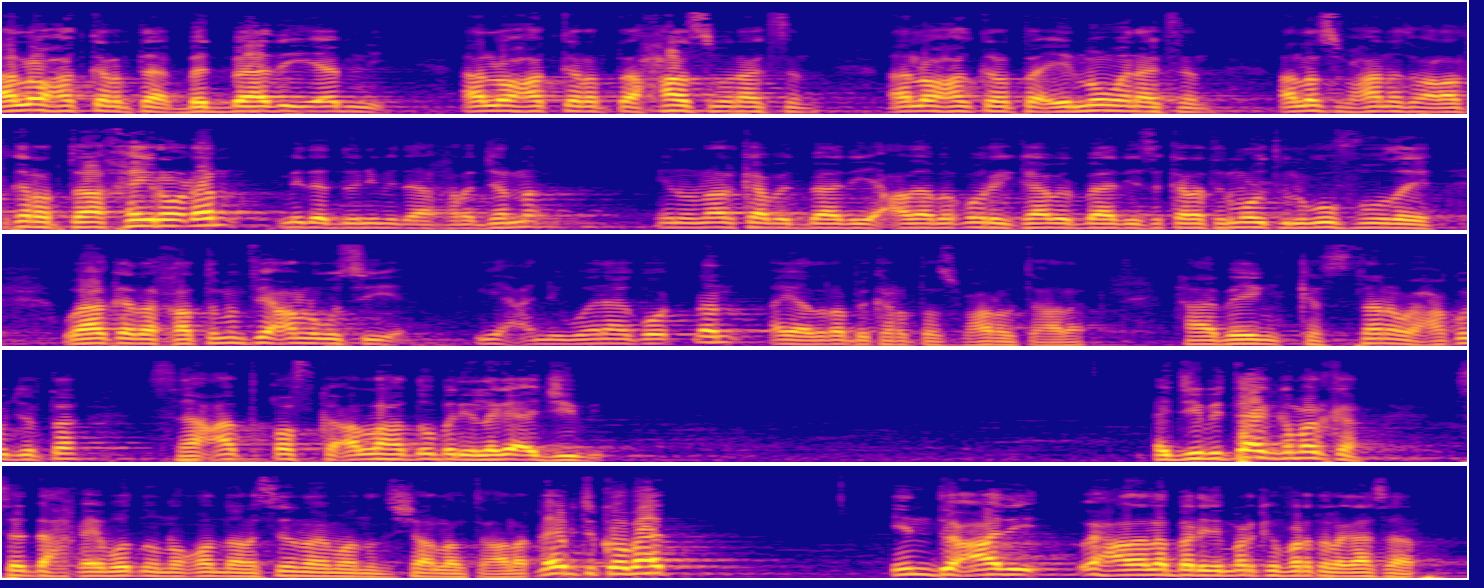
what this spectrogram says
alla waxaad ka rabtaa badbaadi iyo amni alla waxaad ka rabtaa xaas wanaagsan alla waxaad ka rabtaa ilmo wanaagsan alla subxana wa tacala ad ka rabtaa khayr o dhan mid addunya mid aakhira janno. Inuu naar kaa badbaadiyo cadaabaqabriga kaa badbaadiyo sakaraatulmowtka lagu fuudayo wahaakada khaatimo fiican lagu siiya. Yacni wanaag oo dhan ayaad rabbi ka rabtaa subxana wa tacaala habeen kastana waxaa ku jirta saacad qofka allah hadduu bari laga ajiibi. Ajiibitaanka marka saddex qaybood uu noqon doona sida noo iman donta insha allahu tacala qaybta koobaad in ducadii waxaad la baridi markii farta lagaa saaro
